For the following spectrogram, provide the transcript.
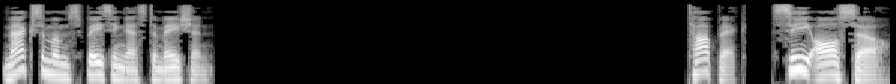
Maximum spacing estimation. Topic. See also.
